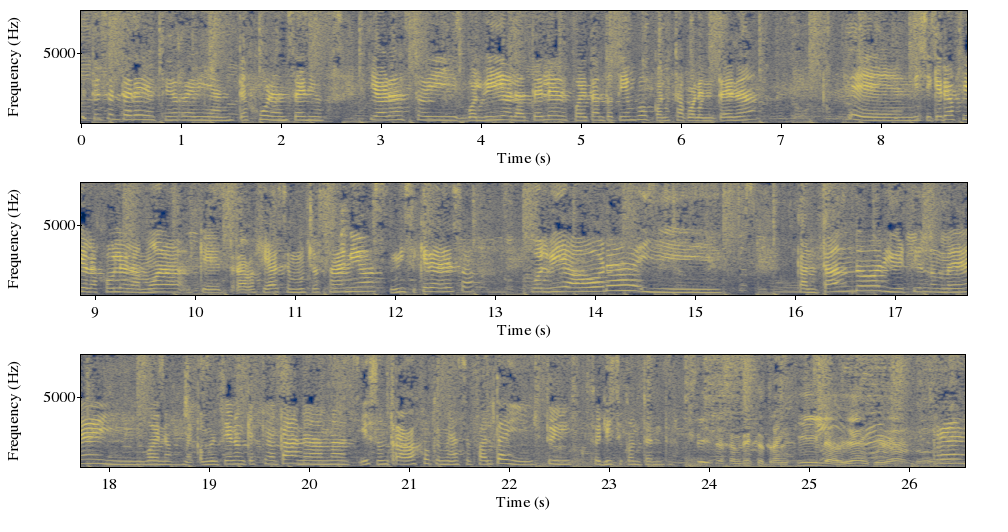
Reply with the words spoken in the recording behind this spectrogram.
estoy, soltera y estoy re bien, te juro, en serio. Y ahora estoy, volví a la tele después de tanto tiempo con esta cuarentena. Eh, ni siquiera fui a la jaula de la moda que trabajé hace muchos años, ni siquiera eso. Volví ahora y cantando, divirtiéndome y bueno, me convencieron que estoy acá nada más. Y es un trabajo que me hace falta y estoy feliz y contenta. Sí, te sentiste tranquila, bien, cuidado. Re.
